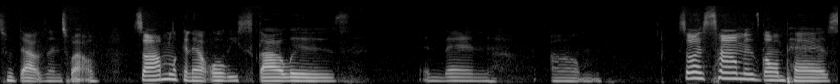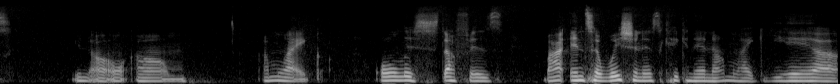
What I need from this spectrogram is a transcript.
2012. So, I'm looking at all these scholars, and then, um, so as time is going past, you know, um, I'm like, all this stuff is my intuition is kicking in. I'm like, yeah.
